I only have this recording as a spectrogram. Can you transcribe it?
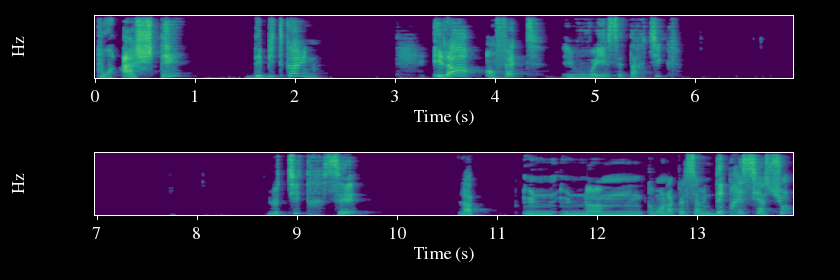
pour acheter des bitcoins. Et là, en fait, et vous voyez cet article, le titre, c'est une, comment on appelle ça, une dépréciation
